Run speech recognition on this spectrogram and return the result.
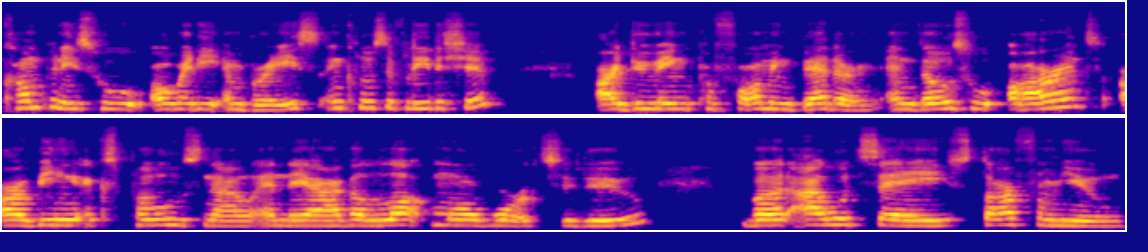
companies who already embrace inclusive leadership are doing performing better. And those who aren't are being exposed now and they have a lot more work to do. But i would say start from you.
